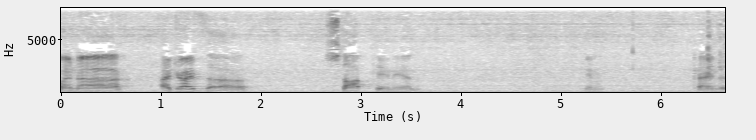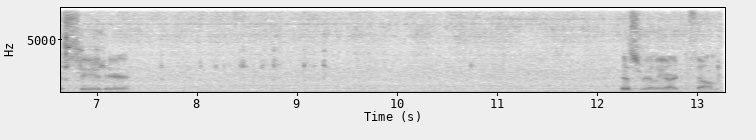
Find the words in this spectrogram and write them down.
When uh, I drive the stop pin in, you can kind of see it here. This is really hard to film.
